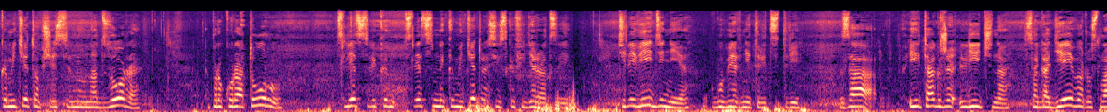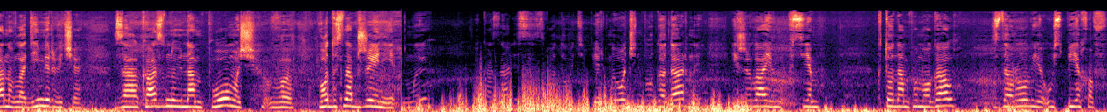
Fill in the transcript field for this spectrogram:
Комитету общественного надзора, прокуратуру, Следственный комитет Российской Федерации, телевидение губернии 33 за и также лично Сагадеева Руслана Владимировича за оказанную нам помощь в водоснабжении. Мы оказались с водой теперь. Мы очень благодарны и желаем всем, кто нам помогал, здоровья, успехов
